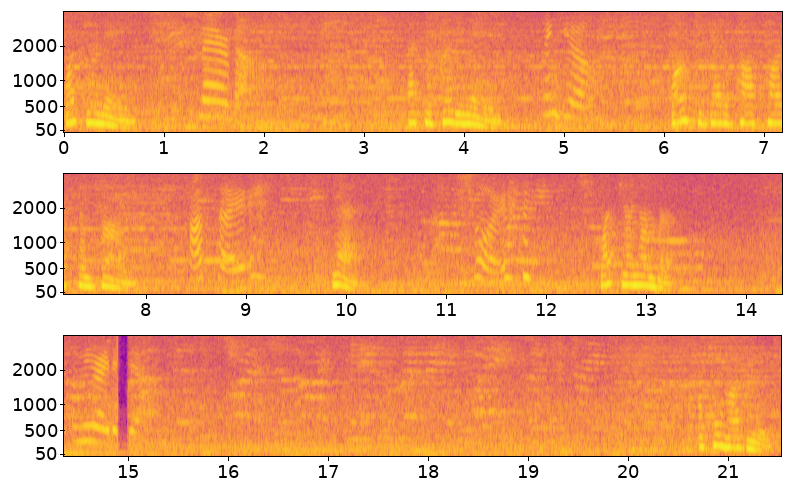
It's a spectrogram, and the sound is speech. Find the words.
What's your name? Maribel. That's a pretty name. Thank you. Want to get a Pop Tart sometime? Pop Tart. Yes. Sure. What's your number? Let me write it down. Okay, Marguerite.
